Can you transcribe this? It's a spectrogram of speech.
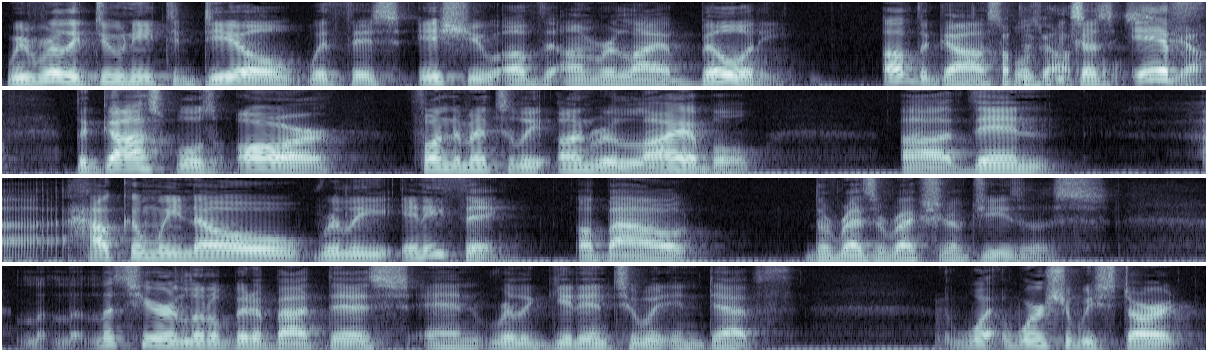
we really do need to deal with this issue of the unreliability of the Gospels, of the gospels. because if yeah. the Gospels are fundamentally unreliable, uh, then uh, how can we know really anything about the resurrection of Jesus? L- let's hear a little bit about this and really get into it in depth. What, where should we start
